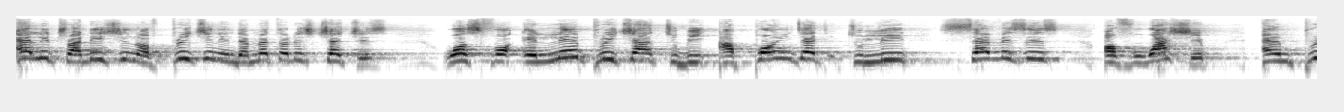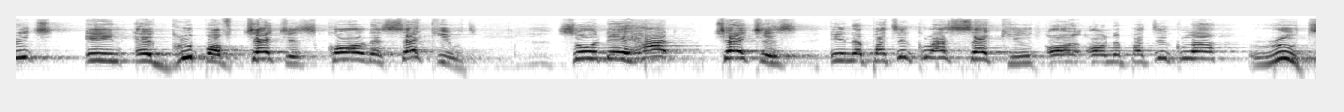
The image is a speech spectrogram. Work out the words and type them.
early tradition of preaching in the Methodist churches was for a lay preacher to be appointed to lead services of worship and preach in a group of churches called a circuit. So they had churches in a particular circuit or on a particular route.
